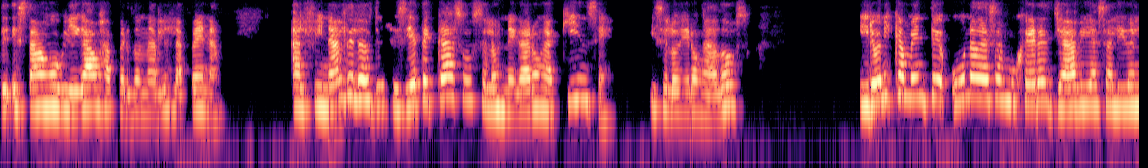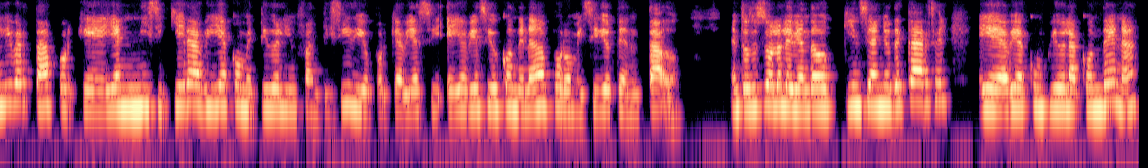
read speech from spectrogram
estaban obligados a perdonarles la pena. Al final de los 17 casos se los negaron a 15 y se lo dieron a dos. Irónicamente, una de esas mujeres ya había salido en libertad porque ella ni siquiera había cometido el infanticidio, porque había, ella había sido condenada por homicidio tentado. Entonces solo le habían dado 15 años de cárcel, ella había cumplido la condena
